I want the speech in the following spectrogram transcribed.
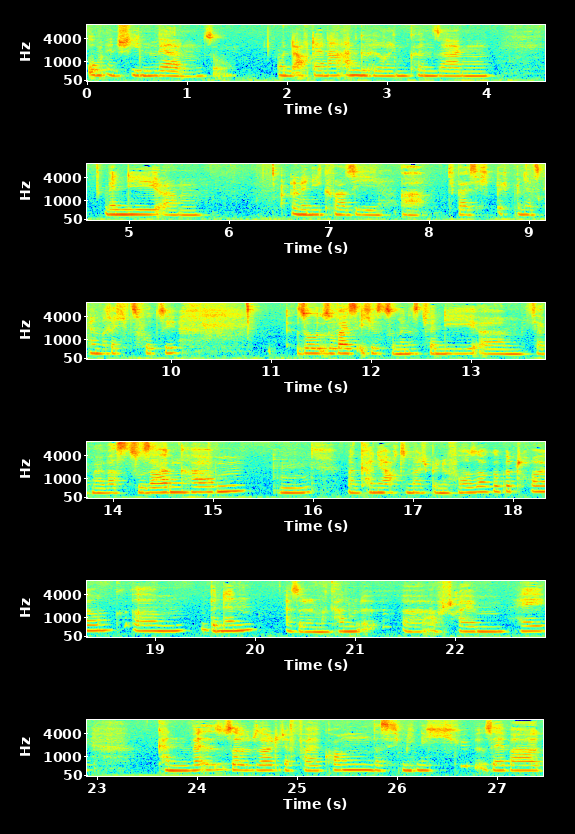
umentschieden werden. So. Und auch deine Angehörigen können sagen, wenn die, ähm, wenn die quasi, ah, ich weiß, ich, ich bin jetzt kein Rechtsfuzzi, so, so weiß ich es zumindest, wenn die, ähm, ich sag mal, was zu sagen haben. Mhm. Man kann ja auch zum Beispiel eine Vorsorgebetreuung ähm, benennen. Also dann man kann äh, aufschreiben, hey, kann, so, sollte der Fall kommen, dass ich mich nicht selber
